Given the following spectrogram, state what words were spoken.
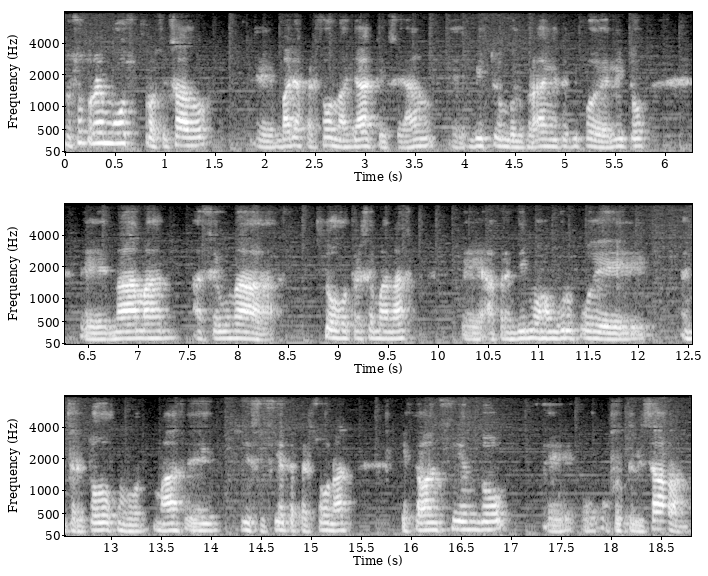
nosotros hemos procesado varias personas ya que se han visto involucradas en este tipo de delitos. nada más hace una dos o tres semanas eh, aprendimos a un grupo de, entre todos, como más de 17 personas que estaban siendo eh, o que utilizaban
